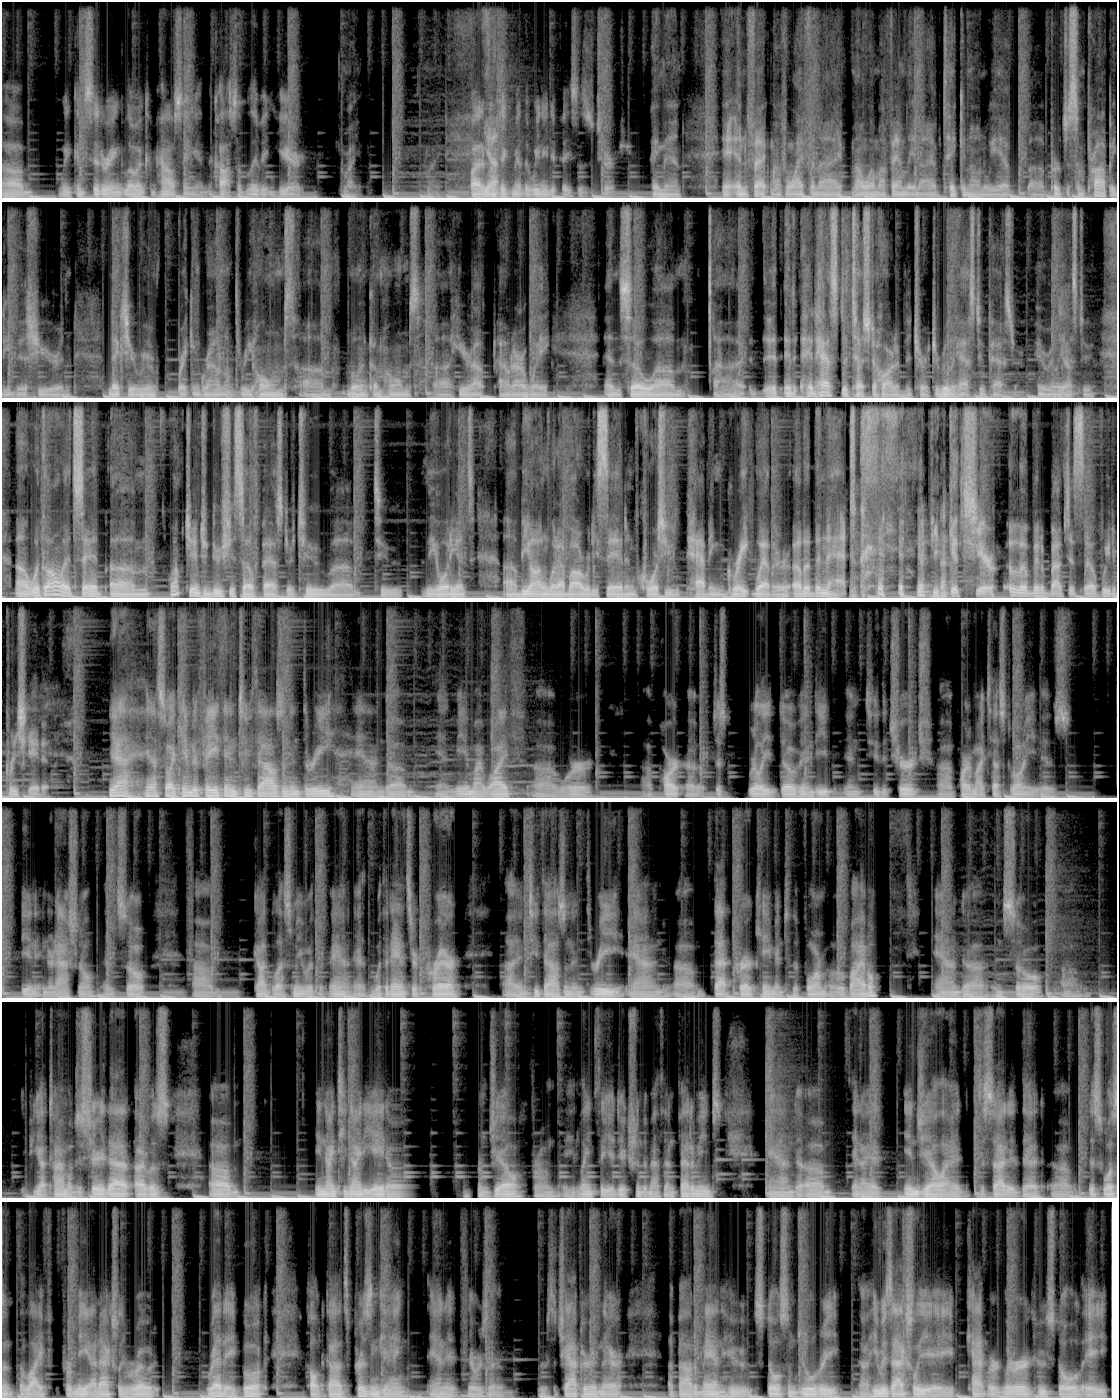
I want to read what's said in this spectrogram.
um, when considering low income housing and the cost of living here, right, right, quite a yeah. predicament that we need to face as a church. Amen. In fact, my wife and I, my, well, my family and I have taken on, we have uh, purchased some property this year. And next year we're breaking ground on three homes, um, low income homes uh, here out, out our way and so um, uh, it, it, it has to touch the heart of the church. It really has to, Pastor. It really yeah. has to. Uh, with all that said, um, why don't you introduce yourself, Pastor, to uh, to the audience uh, beyond what I've already said, and of course, you having great weather. Other than that, if you could share a little bit about yourself, we'd appreciate it. Yeah, yeah. So I came to faith in 2003, and um, and me and my wife uh, were part of just really dove in deep into the church. Uh, part of my testimony is being international, and so um, God blessed me with with an answered prayer uh, in 2003, and um, that prayer came into the form of a Bible, and uh, and so um, if you got time, I'll just share you that. I was um, in 1998 uh, from jail from a lengthy addiction to methamphetamines, and um, and I had in jail, I had decided that uh, this wasn't the life for me. I'd actually wrote, read a book called God's Prison Gang, and it, there was a there was a chapter in there about a man who stole some jewelry. Uh, he was actually a cat burglar who stole a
